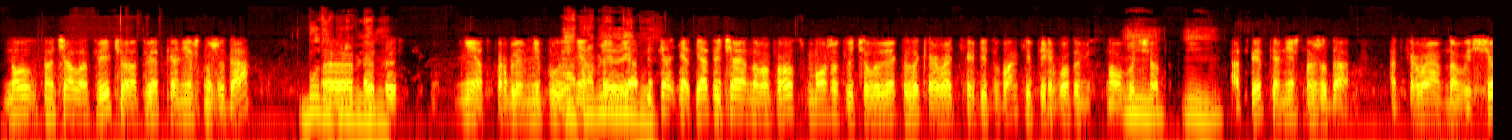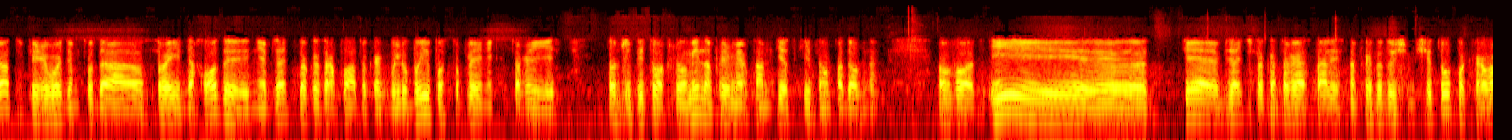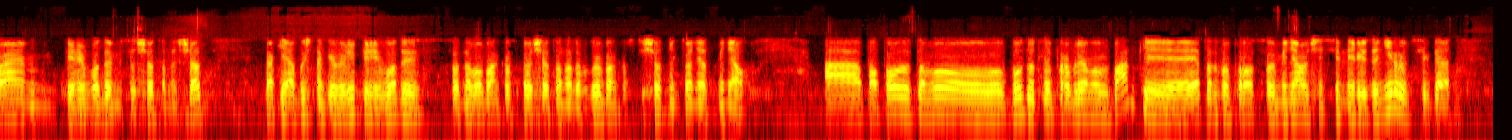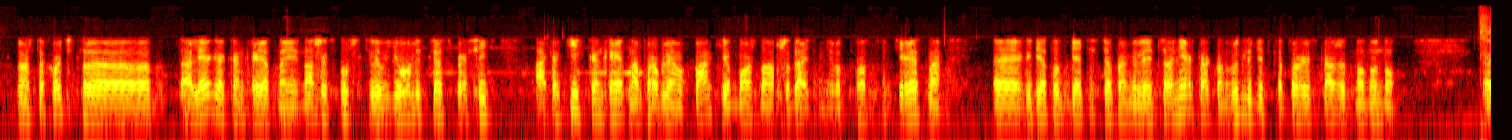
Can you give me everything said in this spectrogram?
Ну, сначала отвечу. Ответ, конечно же, да. Будут э, проблемы. Нет, проблем не будет. А, нет, проблем не я будет. Отвечаю, нет, я отвечаю на вопрос, может ли человек закрывать кредит в банке переводами с нового Mm, счета. mm. Ответ, конечно же, да. Открываем новый счет, переводим туда свои доходы, не обязательно только зарплату, как бы любые поступления, которые есть. Тот же биток Леуми, например, там детские и тому подобное. Вот. И э, те обязательства, которые остались на предыдущем счету, покрываем переводами со счета на счет. Как я обычно говорю, переводы с одного банковского счета на другой банковский счет никто не отменял. А по поводу того, будут ли проблемы в банке, этот вопрос у меня очень сильно резонирует всегда. Потому что хочется Олега конкретно и наших слушателей в его лице спросить, а каких конкретно проблем в банке можно ожидать? Мне вот просто интересно, э, где тут дядя Степа милиционер, как он выглядит, который скажет ну-ну-ну. Ну,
